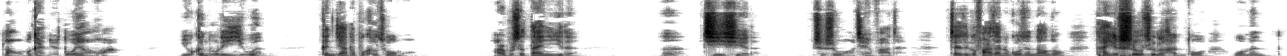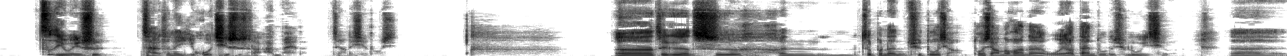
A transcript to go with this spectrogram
让我们感觉多样化，有更多的疑问。更加的不可捉摸，而不是单一的，嗯，机械的，只是往前发展。在这个发展的过程当中，它也设置了很多我们自以为是产生的疑惑，其实是他安排的这样的一些东西。嗯，这个是很，这不能去多想，多想的话呢，我要单独的去录一期了。呃，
